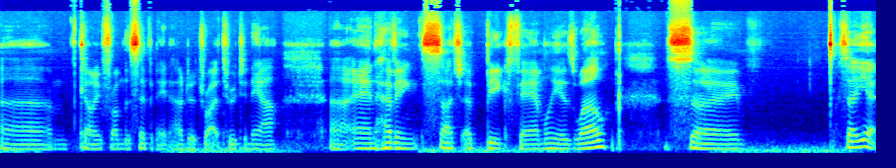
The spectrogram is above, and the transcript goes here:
um, from the 1700s right through to now, uh, and having such a big family as well. So, so yeah,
